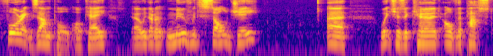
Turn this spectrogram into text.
For example, okay, uh, we got a move with Sol G. Uh, which has occurred over the past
